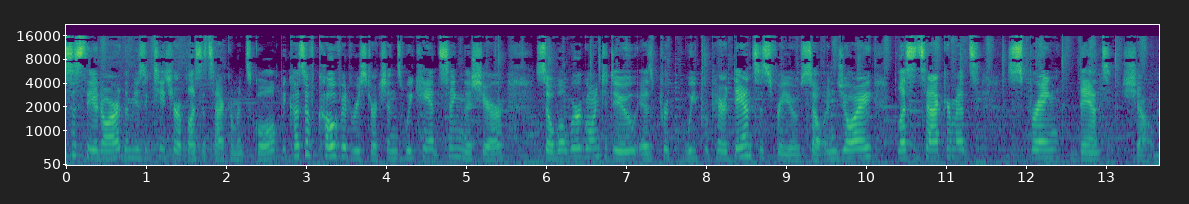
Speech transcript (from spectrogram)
Mrs. Theodore, the music teacher at Blessed Sacrament School. Because of COVID restrictions, we can't sing this year. So what we're going to do is pre we prepare dances for you. So enjoy Blessed Sacrament's Spring Dance Show.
